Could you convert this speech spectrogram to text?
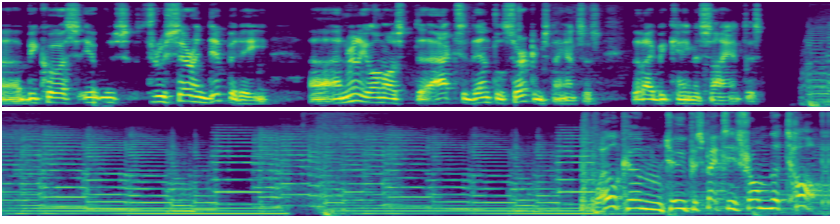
uh, because it was through serendipity uh, and really almost uh, accidental circumstances that I became a scientist. Welcome to Perspectives from the Top.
